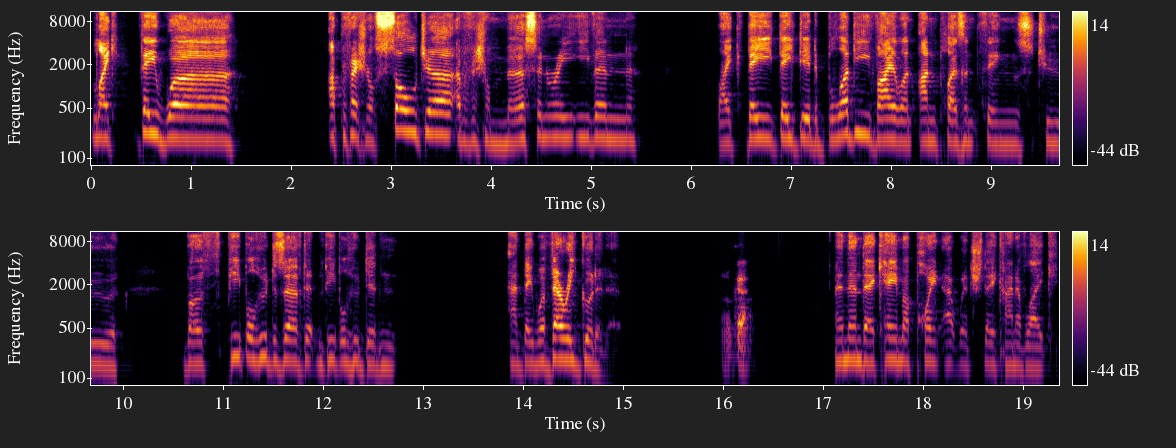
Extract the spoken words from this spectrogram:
Like they were a professional soldier, a professional mercenary, even. Like they they did bloody, violent, unpleasant things to both people who deserved it and people who didn't, and they were very good at it. Okay. And then there came a point at which they kind of like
